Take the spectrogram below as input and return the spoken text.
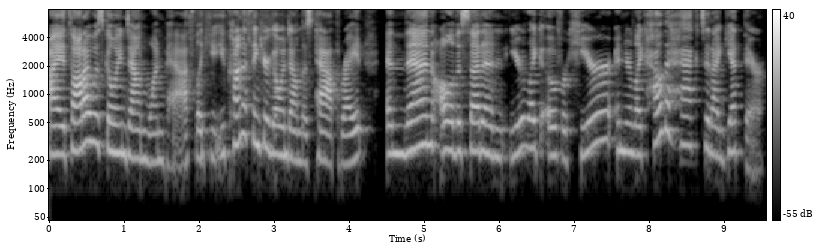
I thought I was going down one path. Like you, you kind of think you're going down this path, right? And then all of a sudden you're like over here and you're like, how the heck did I get there?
